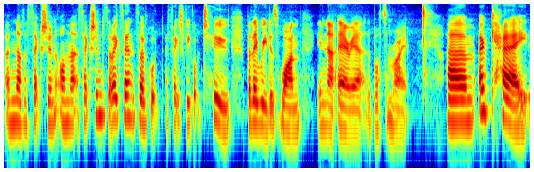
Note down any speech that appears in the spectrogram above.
another section on that section. Does that make sense? So I've got effectively got two, but they read as one in that area at the bottom right. Um, okay,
